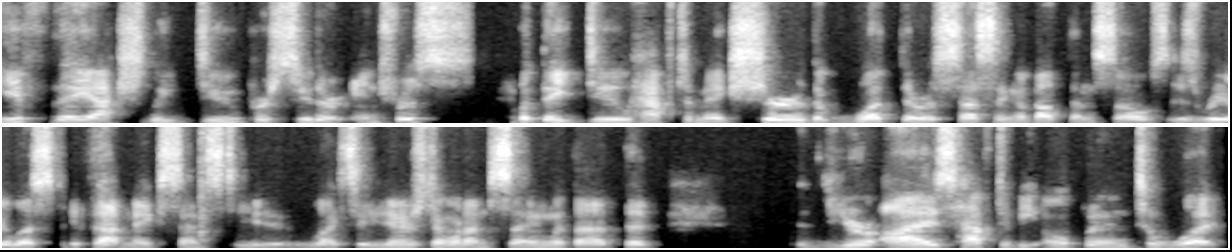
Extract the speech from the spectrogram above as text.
if they actually do pursue their interests, but they do have to make sure that what they're assessing about themselves is realistic, if that makes sense to you. Like, so you understand what I'm saying with that? That your eyes have to be open to what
